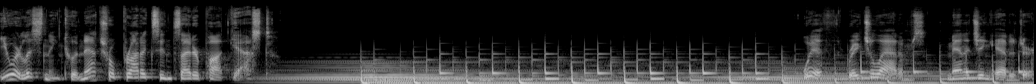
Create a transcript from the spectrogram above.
You are listening to a Natural Products Insider podcast. With Rachel Adams, Managing Editor.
